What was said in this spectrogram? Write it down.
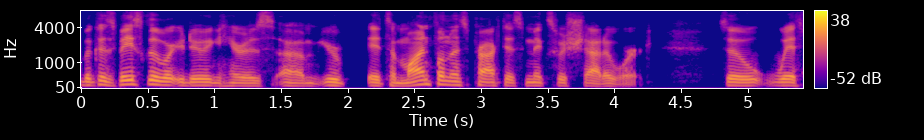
because basically what you're doing here is um, you're it's a mindfulness practice mixed with shadow work. So with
